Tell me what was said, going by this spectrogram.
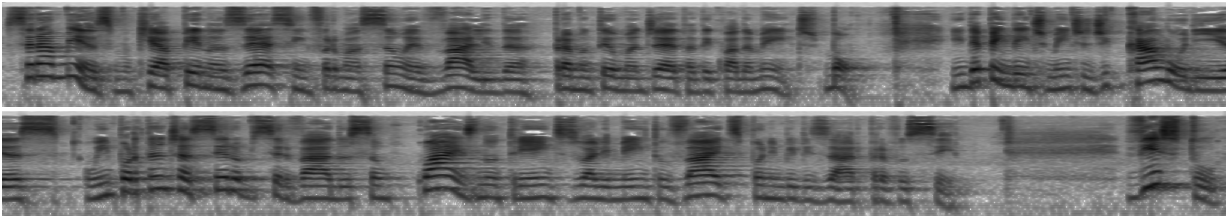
será mesmo que apenas essa informação é válida para manter uma dieta adequadamente? Bom, independentemente de calorias, o importante a ser observado são quais nutrientes o alimento vai disponibilizar para você. Visto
